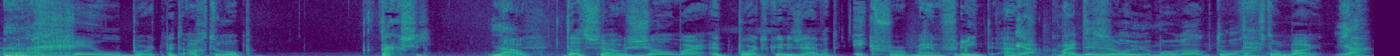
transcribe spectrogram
Een geel bord met achterop taxi. Nou, Dat zou zomaar het bord kunnen zijn wat ik voor mijn vriend uit. ja, maar het is wel humor ook, toch? Dat is toch mooi? Ja.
